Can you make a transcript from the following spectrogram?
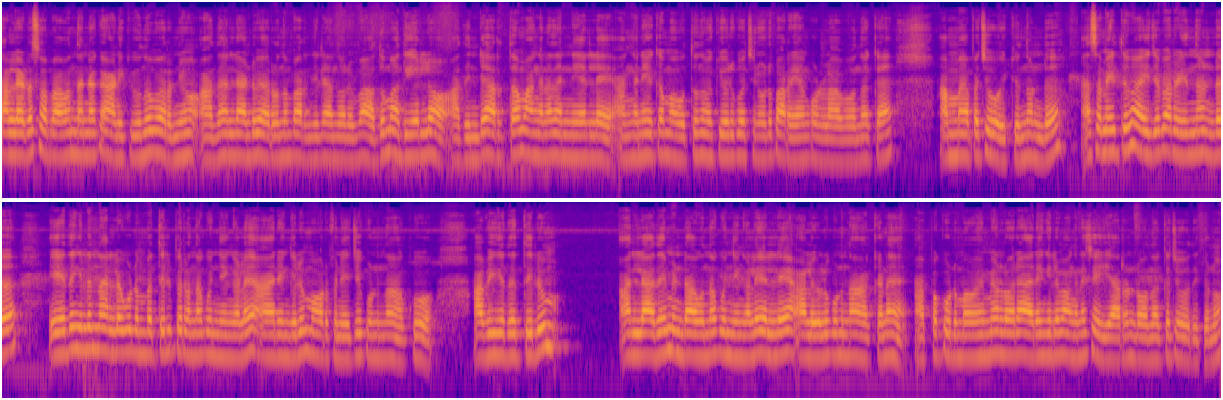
തള്ളയുടെ സ്വഭാവം തന്നെ കാണിക്കൂ എന്ന് പറഞ്ഞു. അതല്ലാണ്ട് വേറെ ഒന്നും പറഞ്ഞില്ല എന്ന് പറയുമ്പോൾ അത് മതിയല്ലോ. അതിന്റെ അർത്ഥം അങ്ങനെ തന്നെയല്ലേ. അങ്ങനെയൊക്കെ മുഖത്ത് നോക്കി ഒരു കൊച്ചിനോട് പറയാൻ കൊള്ളാവോ എന്നൊക്കെ അമ്മ അപ്പോൾ ചോദിക്കുന്നുണ്ട്. ആ സമയത്ത് വൈജ പറയുന്നുണ്ട് ഏതെങ്കിലും നല്ല കുടുംബത്തിൽ പിറന്ന കുഞ്ഞുങ്ങളെ ആരെങ്കിലും ഓർഫനേജിൽ കൊണ്ടുവന്നാക്കുമോ അവിഹിതത്തിലും അല്ലാതെയും ഉണ്ടാകുന്ന കുഞ്ഞുങ്ങളെയല്ലേ ആളുകൾ കൊണ്ടുവന്നാക്കണേ അപ്പോൾ കുടുംബമഹിമയുള്ളവർ ആരെങ്കിലും അങ്ങനെ ചെയ്യാറുണ്ടോ എന്നൊക്കെ ചോദിക്കണു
